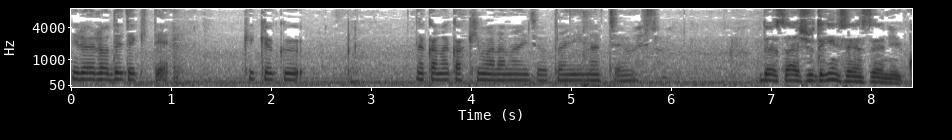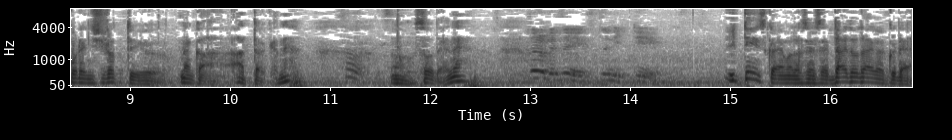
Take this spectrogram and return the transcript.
いろいろ出てきて結局なかなか決まらない状態になっちゃいました。で最終的に先生にこれにしろっていうなんかあったわけね。そううんそうだよね。それは別に普通に言っていいよ。言っていいんですか山田先生。大同大学で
